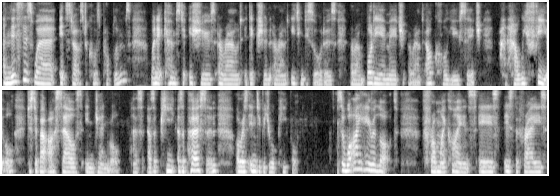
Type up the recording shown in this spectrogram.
And this is where it starts to cause problems when it comes to issues around addiction, around eating disorders, around body image, around alcohol usage, and how we feel just about ourselves in general as, as, a, pe- as a person or as individual people. So, what I hear a lot from my clients is, is the phrase,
